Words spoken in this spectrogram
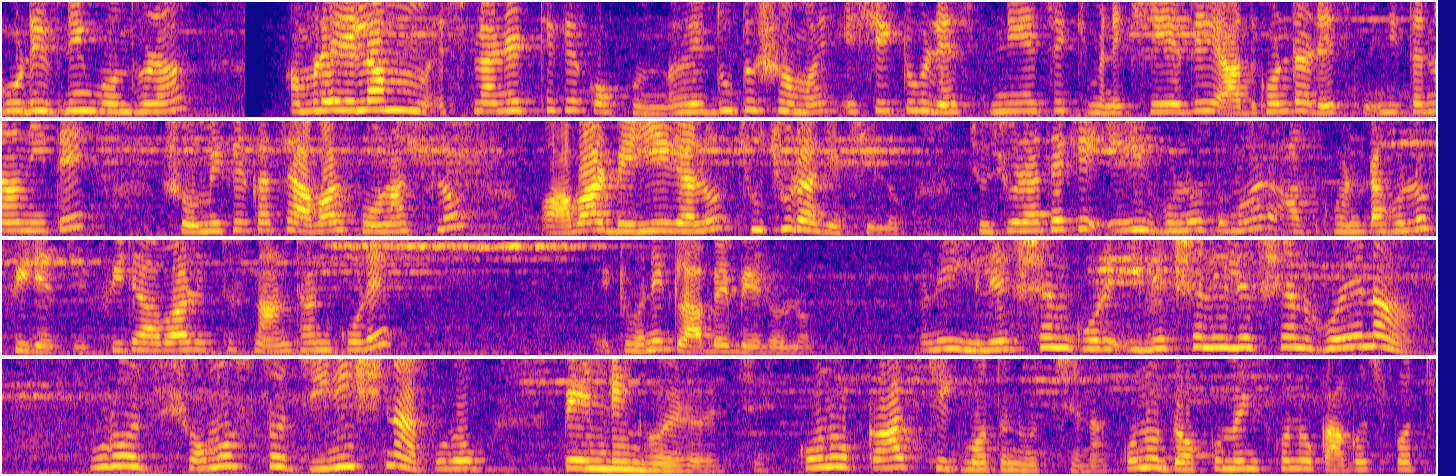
গুড ইভিনিং বন্ধুরা। আমরা এলাম স্প্ল্যানেট থেকে কখন? ওই দুটোর সময়। এসে একটু রেস্ট নিয়েছে মানে খেয়ে দিয়ে আধ ঘণ্টা রেস্ট নিতে না নিতে শ্রমিকের কাছে আবার ফোন আসলো। আবার বেরিয়ে গেল, চুচুড়া গেছিল। চুচুড়া থেকে এই হলো তোমার আধ ঘণ্টা হলো ফিরেছে। ফিরে আবার একটু স্নান টান করে একটুখানি ক্লাবে বেরোলো। মানে ইলেকশন করে ইলেকশন ইলেকশন হয়ে না পুরো সমস্ত জিনিস না পুরো পেন্ডিং হয়ে রয়েছে। কোনো কাজ ঠিক মতন হচ্ছে না। কোনো ডকুমেন্টস কোনো কাগজপত্র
